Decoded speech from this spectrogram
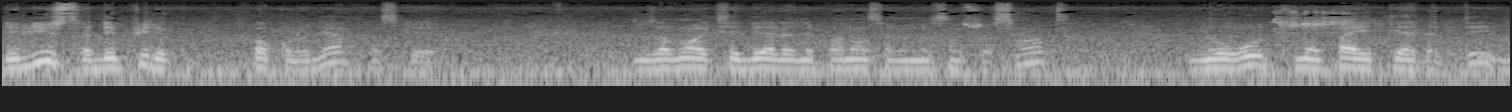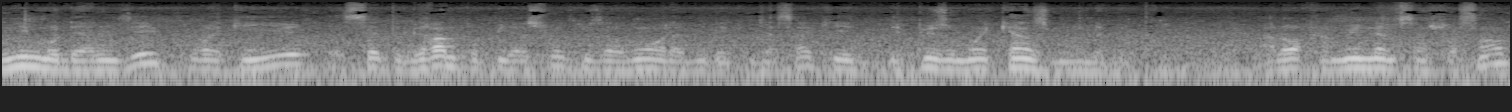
des lustres, depuis l'époque coloniale, parce que nous avons accédé à l'indépendance en 1960. Nos routes n'ont pas été adaptées ni modernisées pour accueillir cette grande population que nous avons à la ville de Kinshasa, qui est de plus ou moins 15 millions d'habitants. Alors qu'en 1960,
